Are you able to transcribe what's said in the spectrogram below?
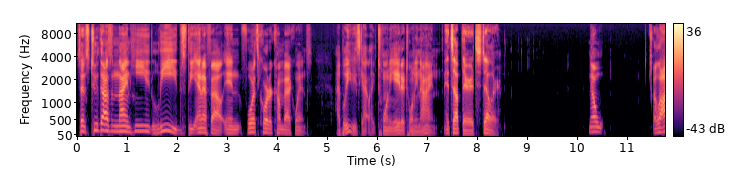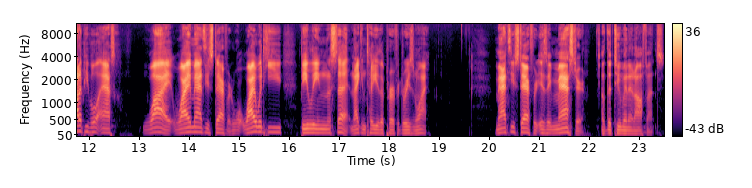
Since 2009, he leads the NFL in fourth quarter comeback wins. I believe he's got like 28 or 29. It's up there. It's stellar. Now, a lot of people ask why why Matthew Stafford? Why would he be leading the set. And I can tell you the perfect reason why. Matthew Stafford is a master of the two minute offense.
